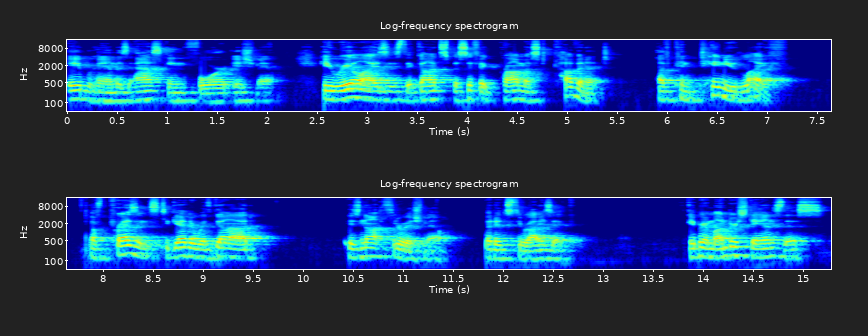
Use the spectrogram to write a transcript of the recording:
Abraham is asking for Ishmael. He realizes that God's specific promised covenant of continued life, of presence together with God, is not through Ishmael, but it's through Isaac. Abraham understands this,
